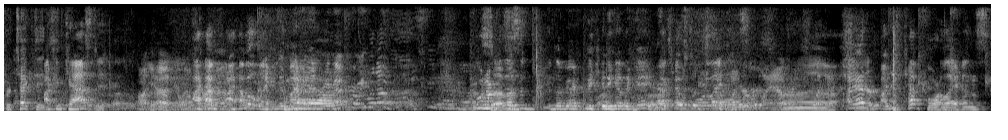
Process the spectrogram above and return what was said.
Protect it. I can cast it. Oh, not yet. I have I have a land in my hand. Remember we went over this. We went over this in, in the very beginning of the game. I kept four lands. Your land like uh, a I had I just kept four lands.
